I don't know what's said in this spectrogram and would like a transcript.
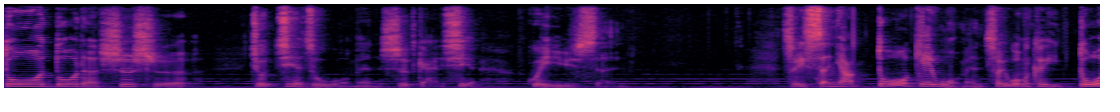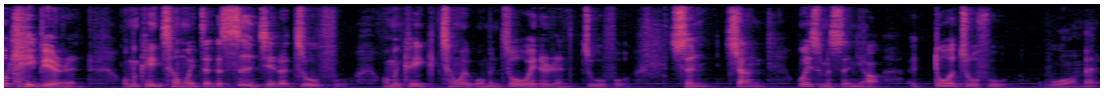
多多的施舍，就借助我们是感谢。归于神，所以神要多给我们，所以我们可以多给别人，我们可以称为这个世界的祝福，我们可以称为我们周围的人祝福。神像为什么神要多祝福我们，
